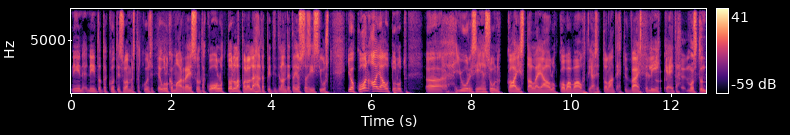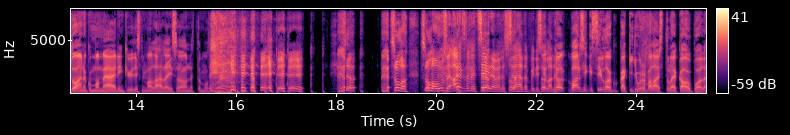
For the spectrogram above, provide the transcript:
niin, niin tota kotisuomesta kuin sitten ulkomaan reissulta, kun on ollut todella paljon läheltä piti tilanteita, jossa siis just joku on ajautunut ö, juuri siihen sun kaistalle ja ollut kova vauhti ja sitten ollaan tehty väistöliikkeitä. Musta tuntuu aina, kun mä oon äidin niin mä oon lähellä isoa onnettomuutta. se, sulla, sulla on usein, aina kun sä menet Seinäjoelle, se on läheltä piti se, tilanne. No varsinkin silloin, kun kaikki jurvalaiset tulee kaupoille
